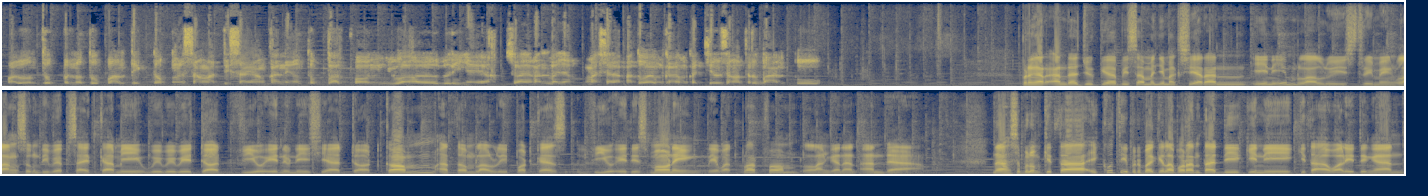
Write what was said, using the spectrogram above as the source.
Kalau untuk penutupan TikToknya sangat disayangkan ya untuk platform jual belinya ya. Soalnya kan banyak masyarakat UMKM kecil sangat terbantu. Pendengar Anda juga bisa menyimak siaran ini melalui streaming langsung di website kami www.voindonesia.com atau melalui podcast VOA This Morning lewat platform langganan Anda. Nah, sebelum kita ikuti berbagai laporan tadi, kini kita awali dengan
